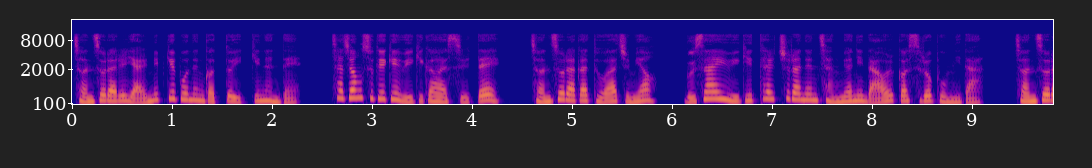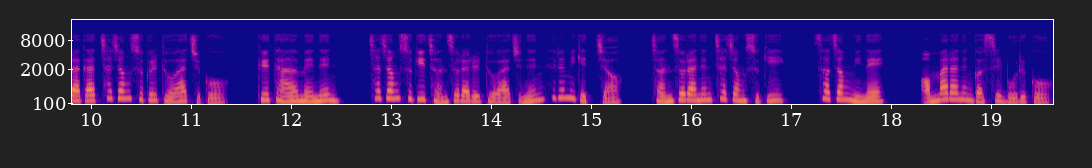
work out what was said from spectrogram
전소라를 얄밉게 보는 것도 있긴 한데 차정숙에게 위기가 왔을 때 전소라가 도와주며 무사히 위기 탈출하는 장면이 나올 것으로 봅니다. 전소라가 차정숙을 도와주고 그 다음에는 차정숙이 전소라를 도와주는 흐름이겠죠. 전소라는 차정숙이 서정민의 엄마라는 것을 모르고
